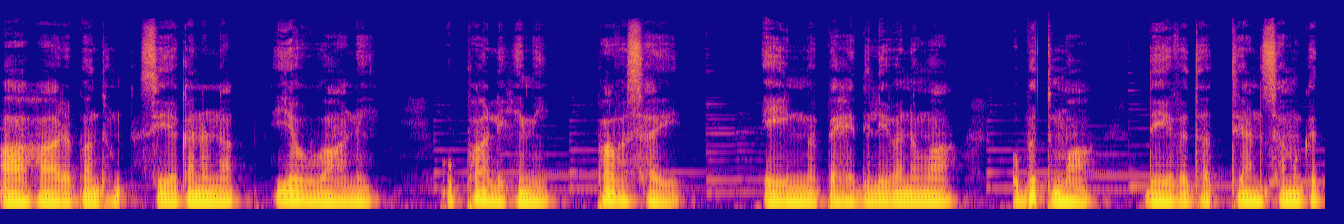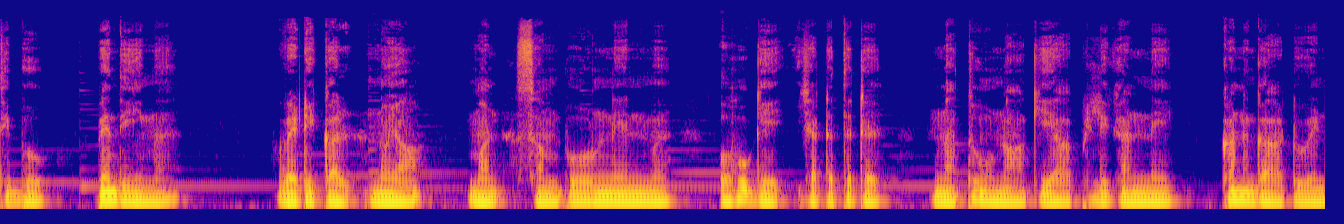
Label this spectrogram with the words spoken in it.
ආහාර බඳුන් සිය ගණනක් යවුවානේ. උපාලි හිමි පවසයි. එයින්ම පැහැදිලි වනවා ඔබතුමා දේවදත්තයන් සමග තිබූ බැඳීම වැඩිකල් නොයා මන් සම්පූර්ණයෙන්ම ඔහුගේ යටතට නතු වුණා කියා පිළිගන්නේ කනගාටුවෙන්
